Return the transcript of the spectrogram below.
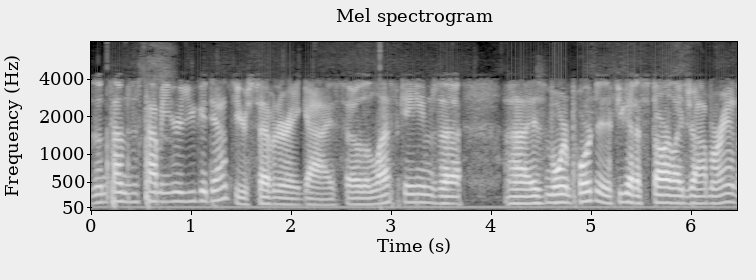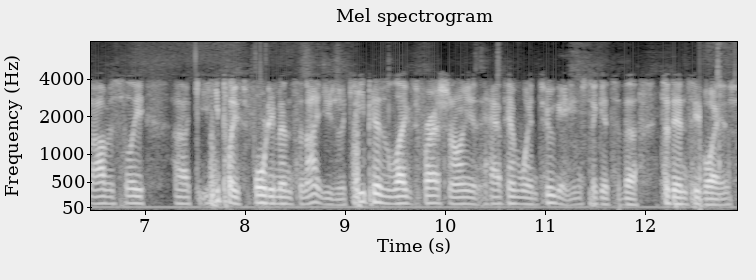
sometimes this time of year you get down to your seven or eight guys. So the less games, uh, uh, is more important. If you got a star like Ja Morant, obviously uh, he plays 40 minutes a night usually. Keep his legs fresh and only have him win two games to get to the to the NCAA's.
